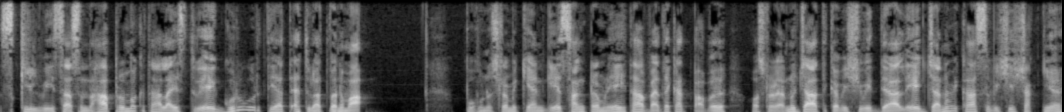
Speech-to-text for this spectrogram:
ස්කිල් වීසා සඳහා ප්‍රමුඛතා ලයිස්තුවේ ගුරුවෘතියත් ඇතුළත් වනවා. පුහුණු ශ්‍රමිකයන්ගේ සංක්‍රමණය ඉතා වැදකත් බව ඔස්ට්‍රලයනු ජාතික විශ්වවිද්‍යාලයේ ජනවිකාස විශේෂඥ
